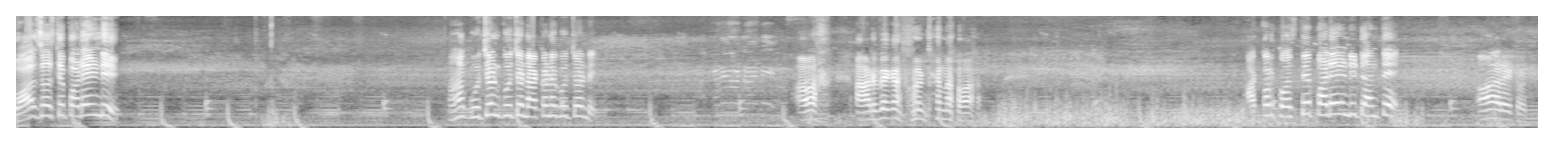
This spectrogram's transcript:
బాల్స్ వస్తే పడేయండి. కూర్చోండి కూర్చోండి అక్కడే కూర్చోండి. అవా, ఆడబేకనుకుంటున్నావా అక్కడికి వస్తే పడేయండి ఇటు అంతే. Right okay.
